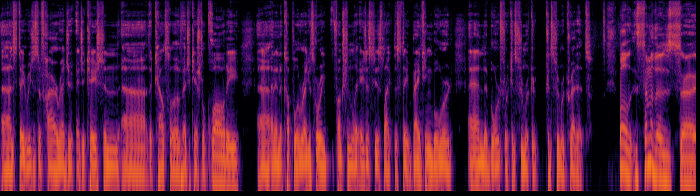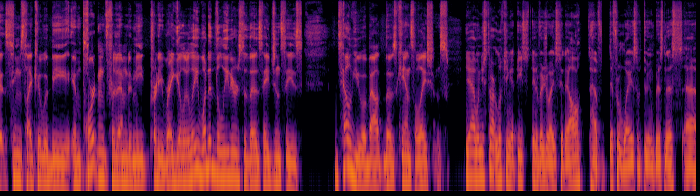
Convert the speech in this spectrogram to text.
uh, the State Regents of Higher Edu- Education, uh, the Council of Educational Quality, uh, and then a couple of regulatory functional agencies like the State Banking Board and the Board for Consumer Consumer Credit. Well, some of those uh, it seems like it would be important for them to meet pretty regularly. What did the leaders of those agencies tell you about those cancellations? Yeah, when you start looking at each individual agency, they all have different ways of doing business. Uh,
